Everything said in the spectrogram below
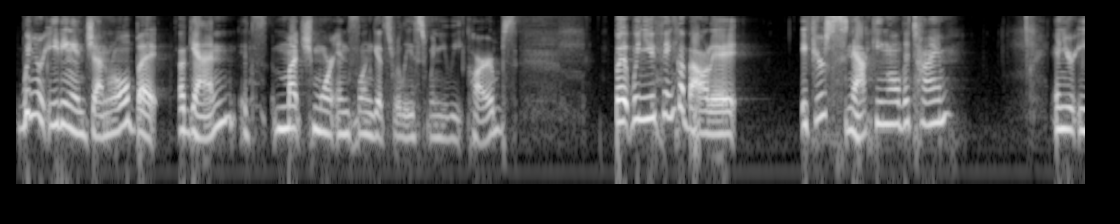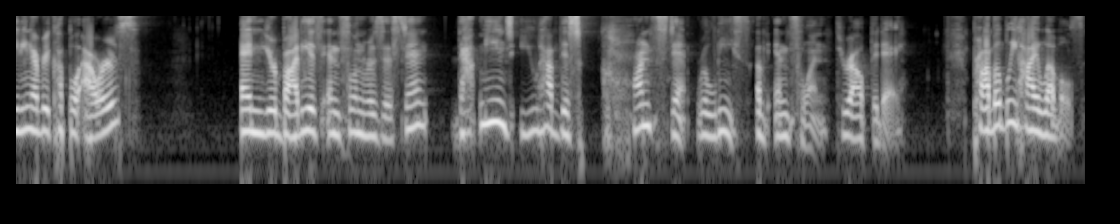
when you're eating in general, but again, it's much more insulin gets released when you eat carbs. But when you think about it, if you're snacking all the time and you're eating every couple hours and your body is insulin resistant, that means you have this constant release of insulin throughout the day, probably high levels.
